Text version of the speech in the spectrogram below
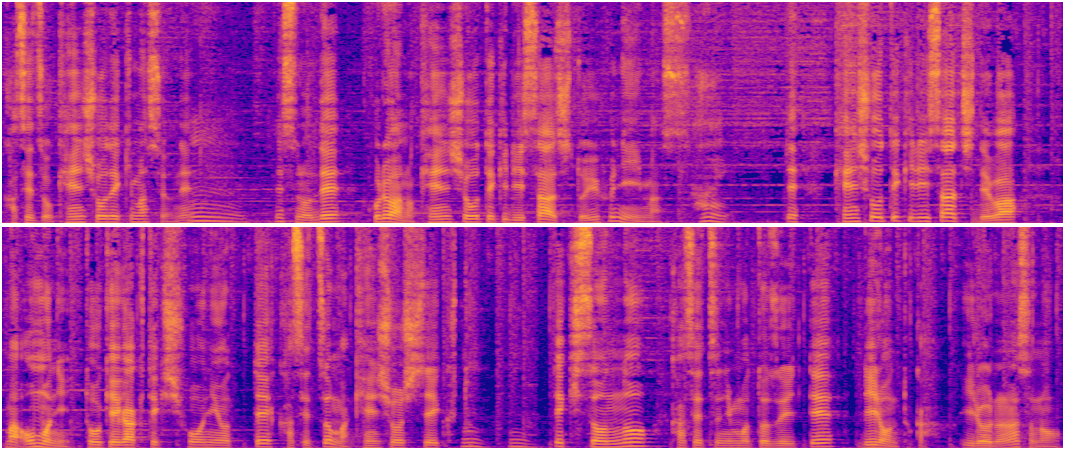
仮説を検証できますよね、うん、ですのでこれはあの検証的リサーチというふうに言います、はい、で検証的リサーチではまあ、主に統計学的手法によって仮説をまあ検証していくと、うんうん、で既存の仮説に基づいて理論とかいろいろなその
